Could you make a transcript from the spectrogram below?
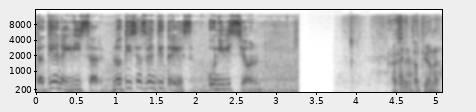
Tatiana Grisar, Noticias 23, Univisión. Gracias, Tatiana.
